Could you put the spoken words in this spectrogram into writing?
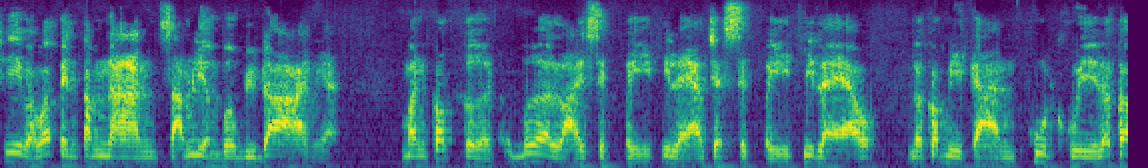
ที่แบบว่าเป็นตำนานสามเหลี่ยมเบอร์บิวดาเนี่ย มันก็เกิดเมื่อหลายสิบปีที่แล้วเจ็ดสิบปีที่แล้ว แล้วก็มีการพูดคุยแล้วก็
